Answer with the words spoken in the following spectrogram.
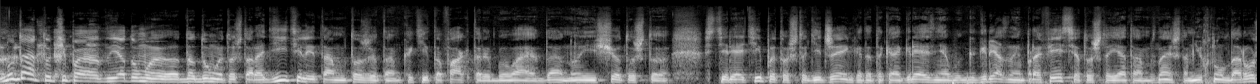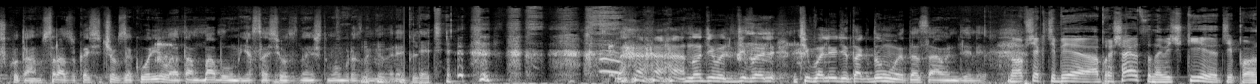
Ну да, тут типа, я думаю, да, думаю, то, что родители там тоже там какие-то факторы бывают, да, но еще то, что стереотипы, то, что диджейнг это такая грязная, грязная профессия, то, что я там, знаешь, там нюхнул дорожку, там сразу косячок закурил, а там баба у меня сосет, знаешь, там образно говоря. Блять. Ну, типа, типа, типа люди так думают на самом деле. Ну, вообще к тебе обращаются новички, типа,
